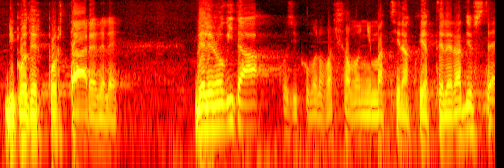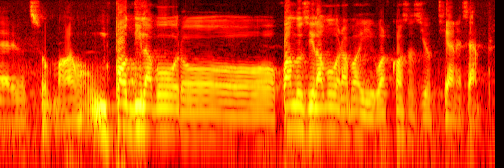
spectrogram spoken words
di poter portare delle, delle novità, così come lo facciamo ogni mattina qui a Teleradio Stereo, insomma un po' di lavoro, quando si lavora poi qualcosa si ottiene sempre.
